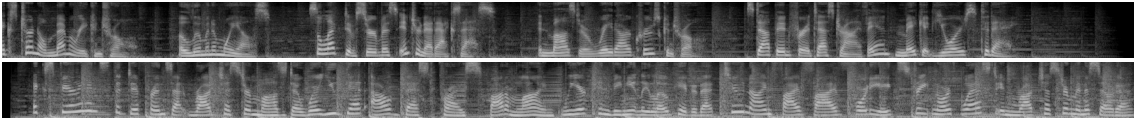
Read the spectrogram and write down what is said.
external memory control, aluminum wheels, selective service internet access, and Mazda radar cruise control. Stop in for a test drive and make it yours today. Experience the difference at Rochester Mazda, where you get our best price. Bottom line, we are conveniently located at 2955 48th Street Northwest in Rochester, Minnesota.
